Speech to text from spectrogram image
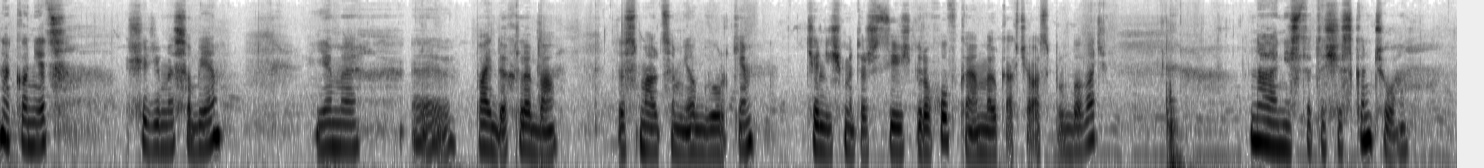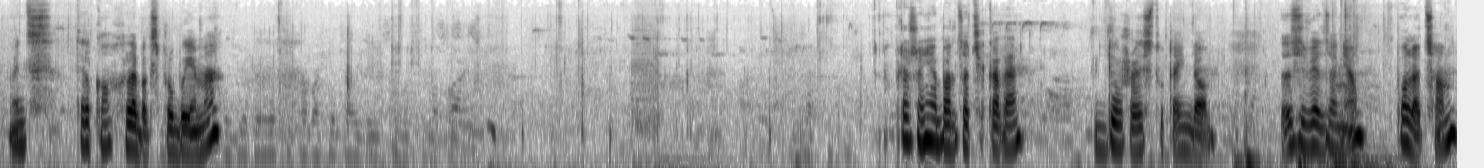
Na koniec siedzimy sobie, jemy y, pajdę chleba ze smalcem i ogórkiem. Chcieliśmy też zjeść grochówkę, Amelka chciała spróbować. No ale niestety się skończyła, więc tylko chlebek spróbujemy. Wrażenia bardzo ciekawe. Dużo jest tutaj do zwiedzenia. Polecam.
